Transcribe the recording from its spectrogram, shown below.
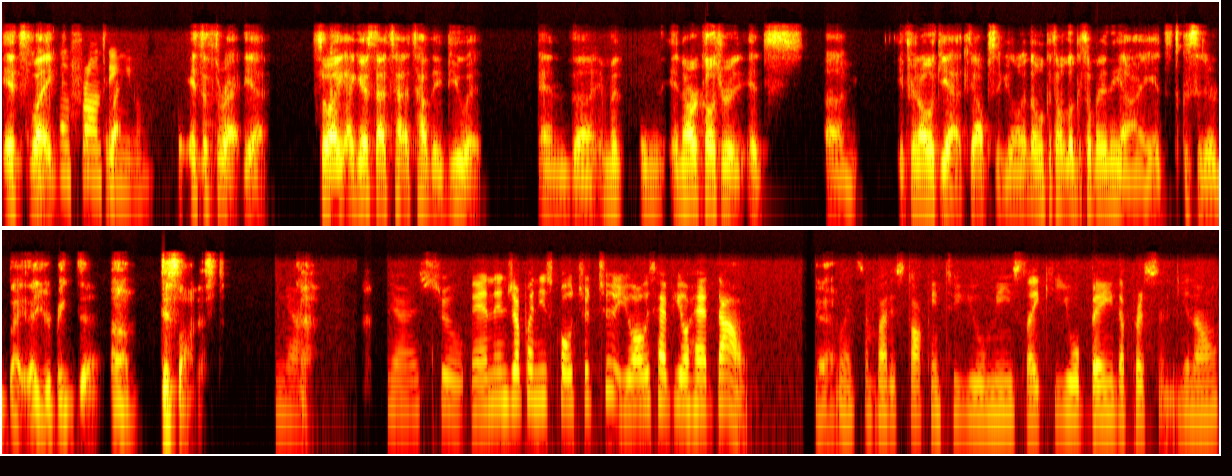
it's like threat. confronting you. It's a threat yeah. So i, I guess that's how, that's how they view it. And uh, in, in in our culture it's um if you're not looking yeah it's the opposite. If you don't, don't, don't look at somebody in the eye it's considered like that you're being um dishonest. Yeah. Yeah it's true. And in japanese culture too you always have your head down yeah. when somebody's talking to you means like you obeying the person you know?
